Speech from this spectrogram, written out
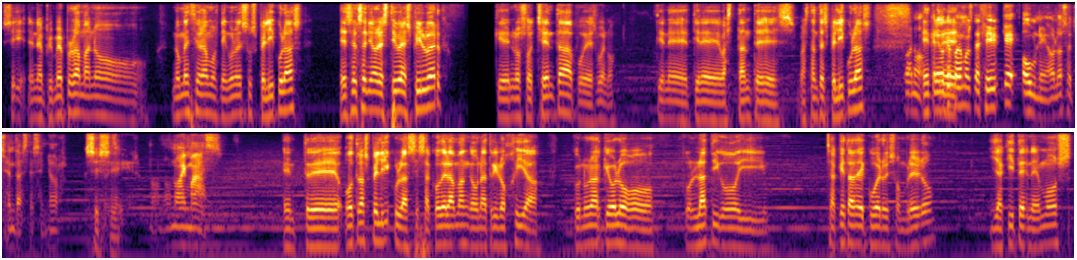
Sí, en el primer programa no, no mencionamos ninguna de sus películas, es el señor Steven Spielberg, que en los 80, pues bueno, tiene, tiene bastantes, bastantes películas. Bueno, Entre- creo que podemos decir que ouneó los 80 este señor. Sí, Es sí. decir, No, no, no hay más. Entre otras películas, se sacó de la manga una trilogía con un arqueólogo con látigo y chaqueta de cuero y sombrero. Y aquí tenemos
